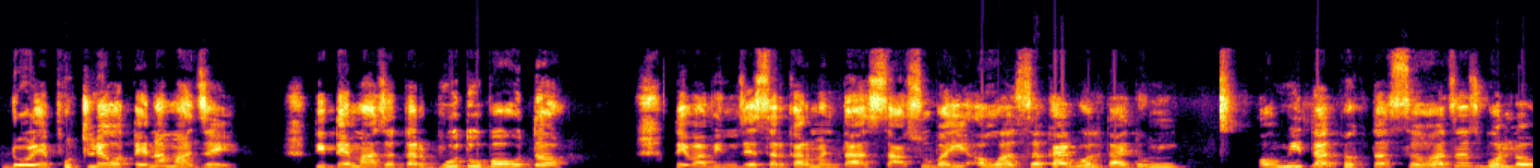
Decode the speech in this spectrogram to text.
डोळे फुटले होते ना माझे. तिथे माझं तर भूत उभं होतं. तेव्हा विंजे सरकार म्हणतात सासूबाई अहो असं काय बोलताय तुम्ही? अहो मी तर फक्त सहजच बोललो.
